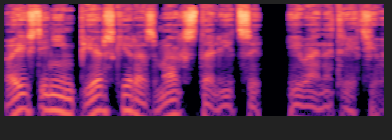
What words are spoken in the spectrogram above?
поистине имперский размах столицы Ивана III.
